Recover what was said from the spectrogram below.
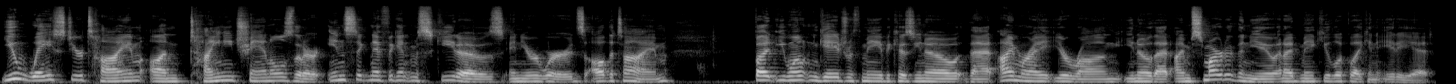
You waste your time on tiny channels that are insignificant mosquitoes, in your words, all the time. But you won't engage with me because you know that I'm right, you're wrong. You know that I'm smarter than you, and I'd make you look like an idiot.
